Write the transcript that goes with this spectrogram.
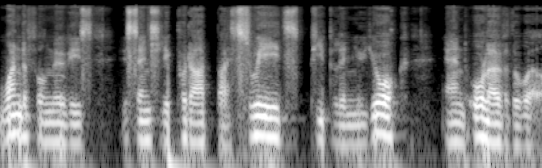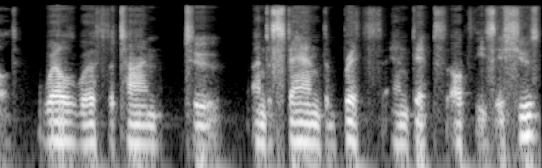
wonderful movies essentially put out by Swedes, people in New York, and all over the world. Well worth the time to understand the breadth and depth of these issues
